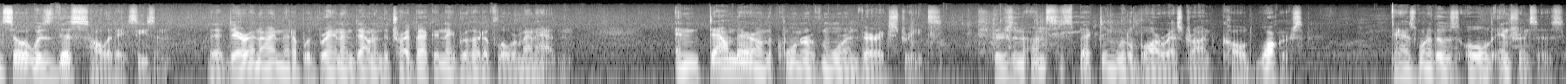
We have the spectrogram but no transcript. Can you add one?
And so it was this holiday season that Dara and I met up with Branan down in the Tribeca neighborhood of Lower Manhattan. And down there on the corner of Moore and Varick Streets, there's an unsuspecting little bar restaurant called Walker's. It has one of those old entrances,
